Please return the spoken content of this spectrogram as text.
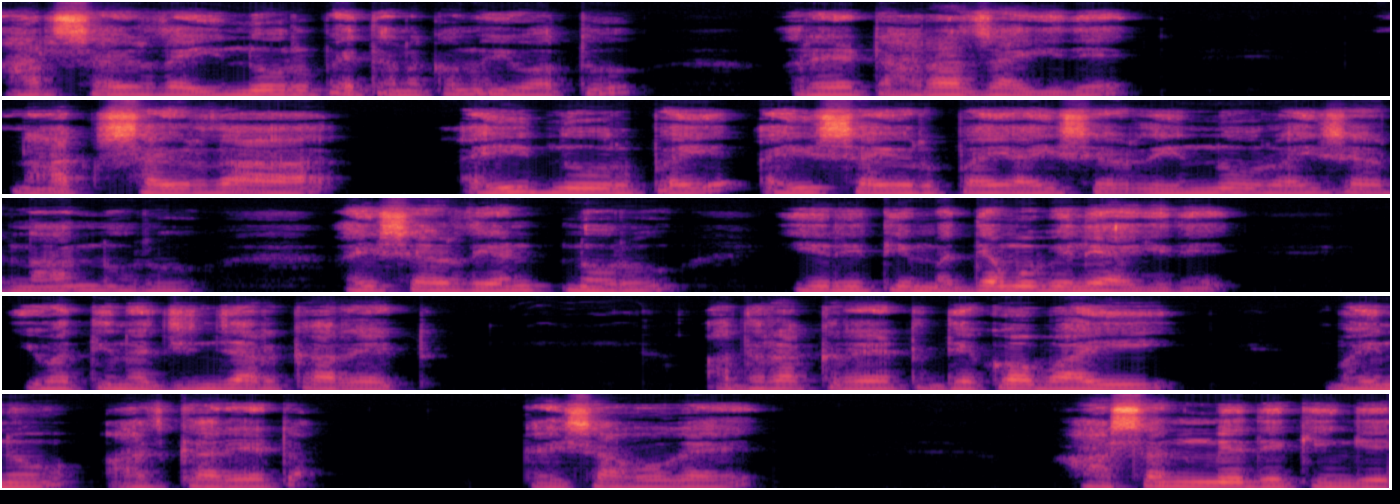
ಆರು ಸಾವಿರದ ಇನ್ನೂರು ರೂಪಾಯಿ ತನಕನೂ ಇವತ್ತು ರೇಟ್ ಹರಾಜಾಗಿದೆ. ನಾಲ್ಕು ಸಾವಿರದ ಐದುನೂರು ರೂಪಾಯಿ, ಐದು ಸಾವಿರ ರೂಪಾಯಿ, ಐದು ಸಾವಿರದ ಇನ್ನೂರು, ಐದು ಸಾವಿರದ ನಾನ್ನೂರು, ಐದು ಸಾವಿರದ ಎಂಟುನೂರು ಈ ರೀತಿ ಮಧ್ಯಮ ಬೆಲೆ ಆಗಿದೆ ಇವತ್ತಿನ ಜಿಂಜರ್ ಕಾ ರೇಟ್ अदरक रेट देखो भाई बहनों आज का रेट कैसा हो गए ಹಾಸನ್ ಮೇ ದೇಖಿಂಗೆ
